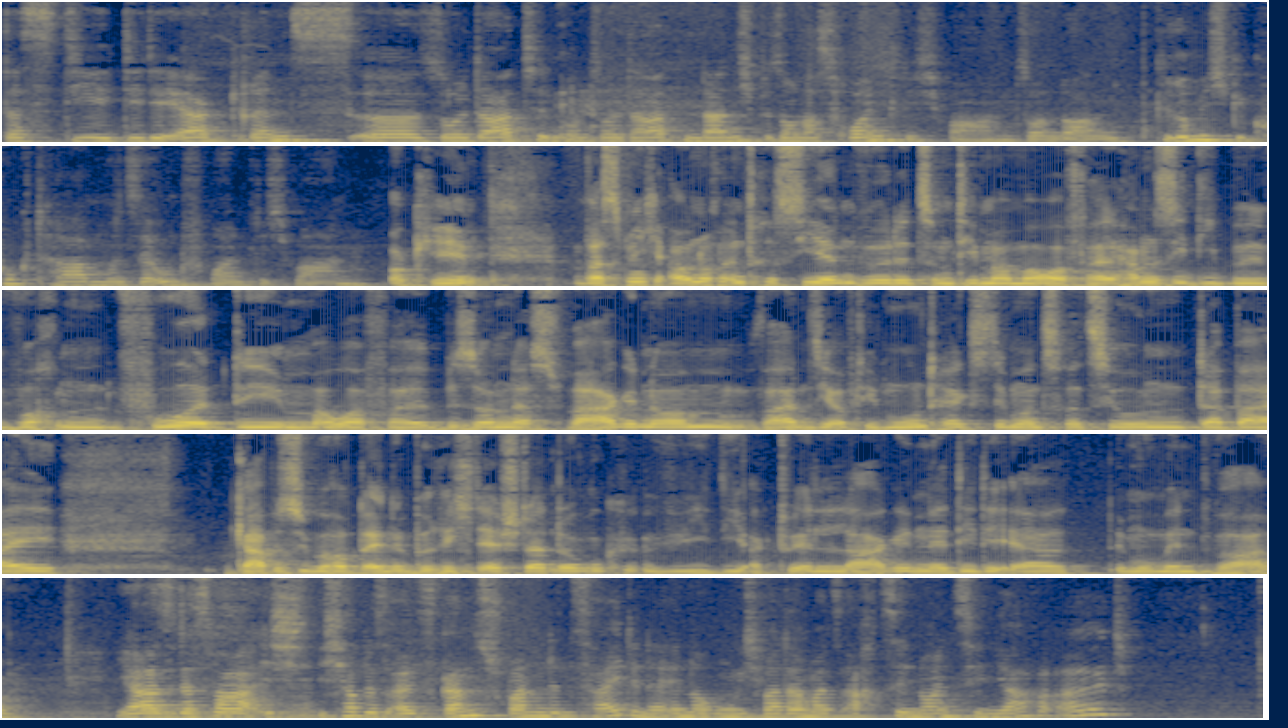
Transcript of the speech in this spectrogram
dass die DDR-Grenzsoldatinnen und Soldaten da nicht besonders freundlich waren, sondern grimmig geguckt haben und sehr unfreundlich waren. Okay, was mich auch noch interessieren würde zum Thema Mauerfall, haben Sie die Wochen vor dem Mauerfall besonders wahrgenommen? Waren Sie auf den Montagsdemonstrationen dabei? Gab es überhaupt eine Berichterstattung, wie die aktuelle Lage in der DDR im Moment war? Ja, also das war, ich, ich habe das als ganz spannende Zeit in Erinnerung. Ich war damals 18, 19 Jahre alt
